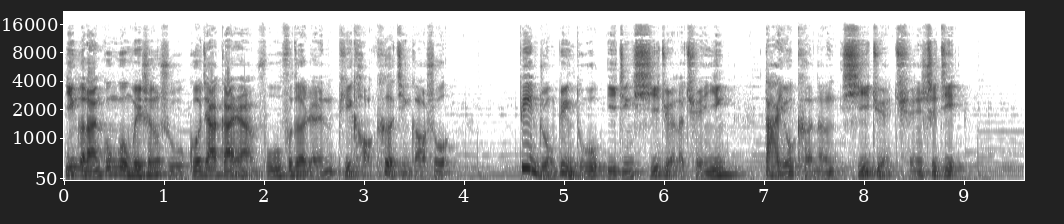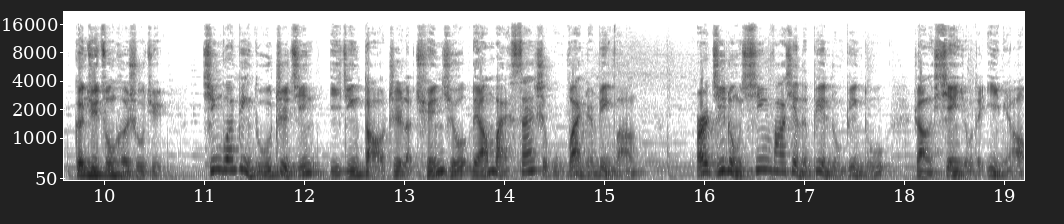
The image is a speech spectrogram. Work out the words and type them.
英格兰公共卫生署国家感染服务负责人皮考克警告说，变种病毒已经席卷了全英，大有可能席卷全世界。根据综合数据，新冠病毒至今已经导致了全球两百三十五万人病亡，而几种新发现的变种病毒让现有的疫苗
